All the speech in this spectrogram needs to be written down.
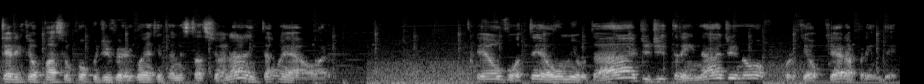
Querem que eu passe um pouco de vergonha tentando estacionar? Então é a hora. Eu vou ter a humildade de treinar de novo, porque eu quero aprender.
